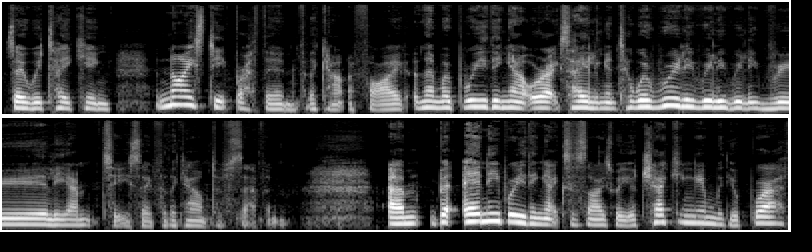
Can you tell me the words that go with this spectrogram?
So we're taking a nice deep breath in for the count of five, and then we're breathing out, we're exhaling until we're really, really, really, really empty. So for the count of seven. Um, but any breathing exercise where you're checking in with your breath,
